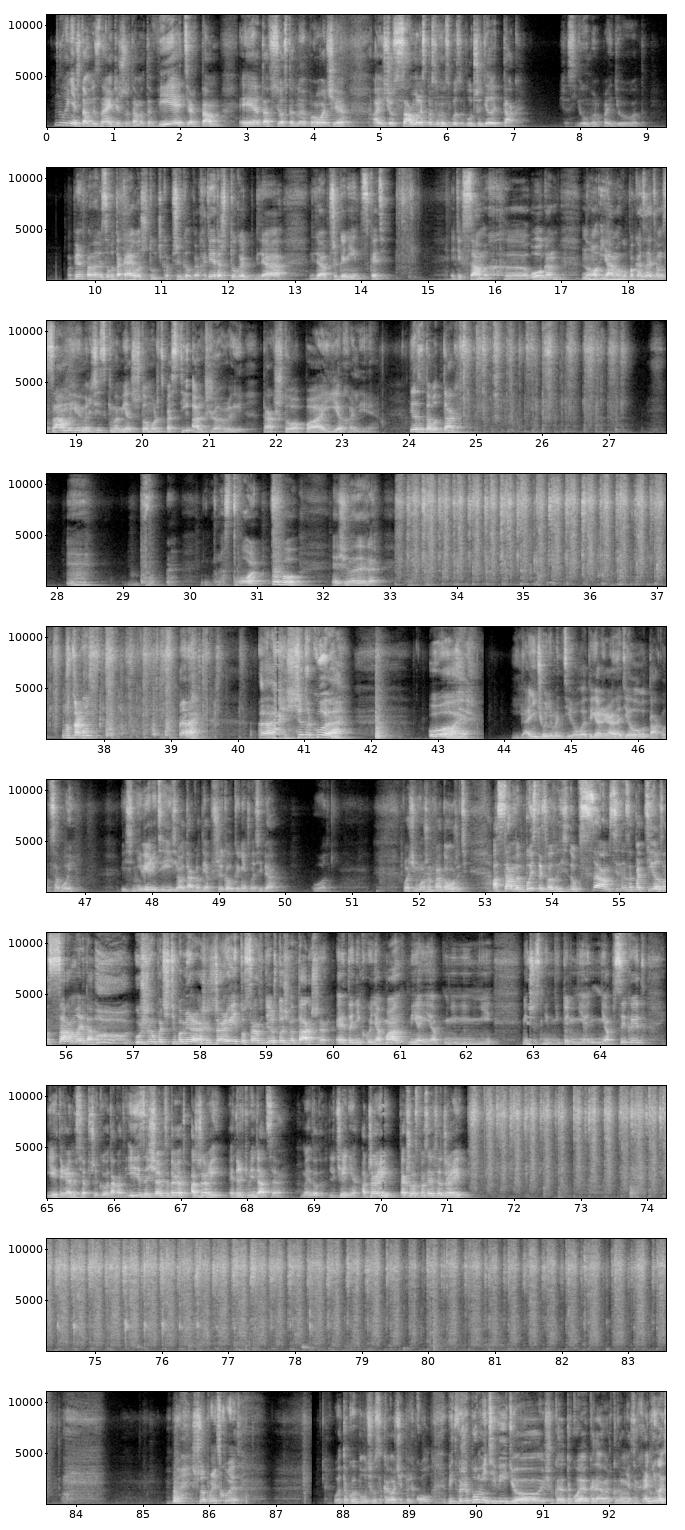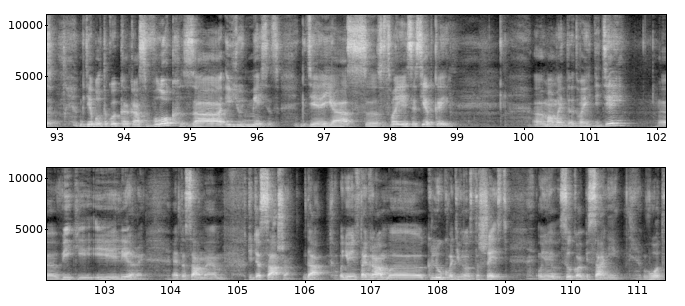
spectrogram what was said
Ну, конечно, там вы знаете, что там это ветер, там это, все остальное прочее. А еще самый распространенный способ лучше делать так. Сейчас юмор пойдет. Во-первых, понадобится вот такая вот штучка, пшикалка. Хотя эта штука для, для пшикания, так сказать, этих самых э, окон, но я могу показать вам самый юмористический момент, что может спасти от жары. Так что поехали. Делается это вот так. Раствор. Еще надо это. Вот так вот. А, а, что такое? Ой. Я ничего не монтировал, это я реально делал вот так вот с собой. Если не верите, если вот так вот я пшикал, конечно, себя. Вот. Впрочем, можем продолжить. А самый быстрый способ, если вдруг сам сильно запотел за самое это, уже почти помираешь от жары, то сразу делаешь точно так же. Это никакой не обман, меня не, не, не, не меня сейчас ни, никто не, не обсыкает, и это реально себя обшикаю. Вот так вот. И защищаемся от жары. Это рекомендация. Метод лечения от жары. Так что спасаемся от жары. Что происходит? Вот такой получился, короче, прикол. Ведь вы же помните видео, еще когда такое, когда, у меня сохранилось, где был такой как раз влог за июнь месяц, где я с, со своей соседкой, э, мамой двоих детей, э, Вики и Леры, это самая, тетя Саша, да, у нее инстаграм э, клюква96, у нее ссылка в описании, вот,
